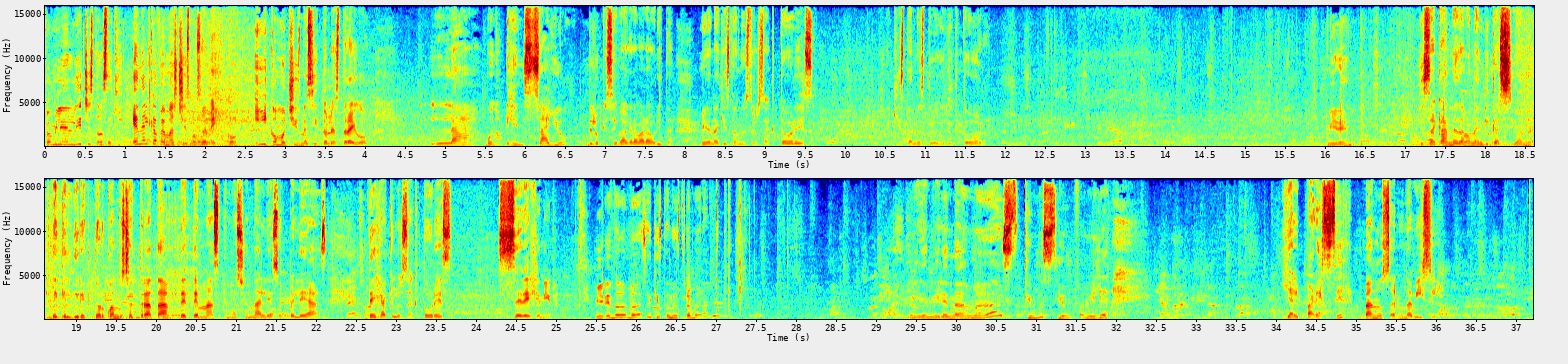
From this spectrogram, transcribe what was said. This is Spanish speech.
Familia del Dicho, estamos aquí en el café más chismoso de México y como chismecito les traigo la, bueno, el ensayo de lo que se va a grabar ahorita. Miren, aquí están nuestros actores, aquí está nuestro director. Miren, les acaban de dar una indicación de que el director cuando se trata de temas emocionales o peleas, deja que los actores se dejen ir. Miren nada más, aquí está nuestra Mara. Miren, miren nada más. Qué emoción, familia. Y al parecer van a usar una bici.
